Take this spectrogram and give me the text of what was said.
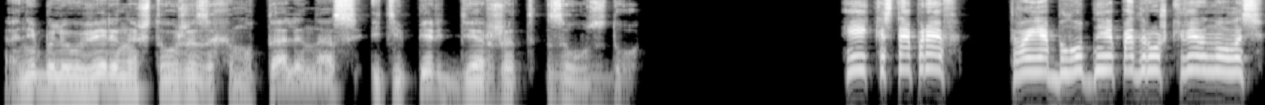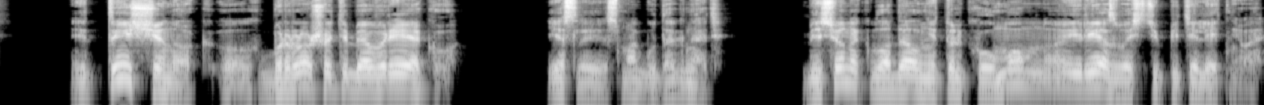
Они были уверены, что уже захомутали нас и теперь держат за узду. «Эй, Костоправ, твоя блудная подружка вернулась!» «И ты, щенок, ох, брошу тебя в реку, если смогу догнать». Бесенок обладал не только умом, но и резвостью пятилетнего.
